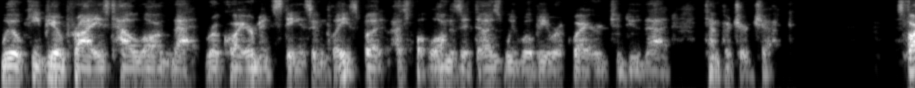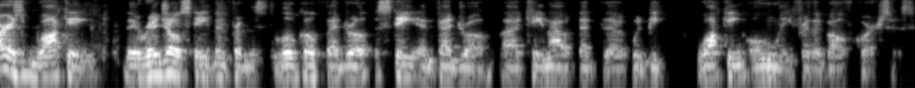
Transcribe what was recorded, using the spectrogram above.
We'll keep you apprised how long that requirement stays in place, but as long as it does, we will be required to do that temperature check. As far as walking, the original statement from the local, federal, state, and federal uh, came out that the, would be walking only for the golf courses.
